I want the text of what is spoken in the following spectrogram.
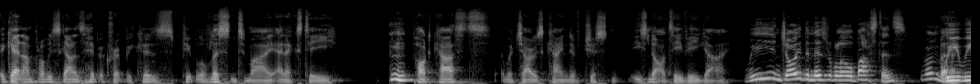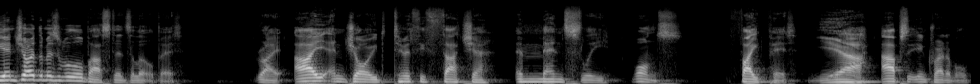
Again, I'm probably scanning as a hypocrite because people have listened to my NXT podcasts in which I was kind of just, he's not a TV guy. We enjoyed the miserable old bastards. Remember? We, we enjoyed the miserable old bastards a little bit. Right. I enjoyed Timothy Thatcher immensely once. Fight Pit. yeah. Absolutely incredible.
